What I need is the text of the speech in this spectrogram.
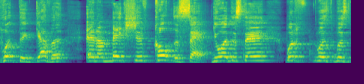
put together in a makeshift cul-de-sac. You understand? Was was was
